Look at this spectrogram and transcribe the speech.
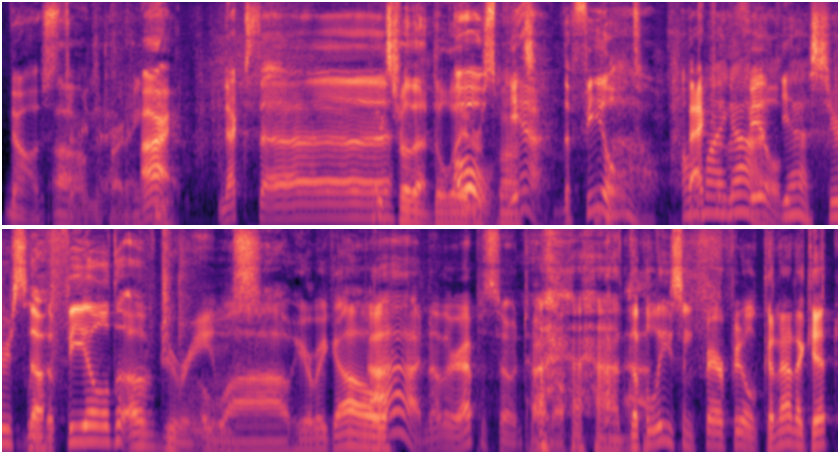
No, it's Oh, during the okay, party. thank All you. right. Next, uh, Thanks for that delayed oh, response. yeah, the field. Wow. Oh Back my to the God. field. Yeah, seriously, The, the- field of dreams. Wow, here we go. Ah, another episode title. the police in Fairfield, Connecticut,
